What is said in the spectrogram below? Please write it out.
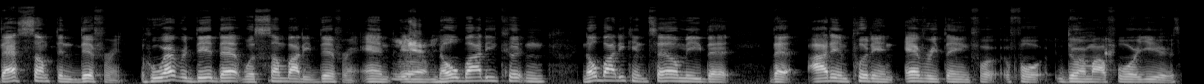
that's something different. Whoever did that was somebody different, and Yeah. and nobody couldn't. Nobody can tell me that that I didn't put in everything for for during my four years.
